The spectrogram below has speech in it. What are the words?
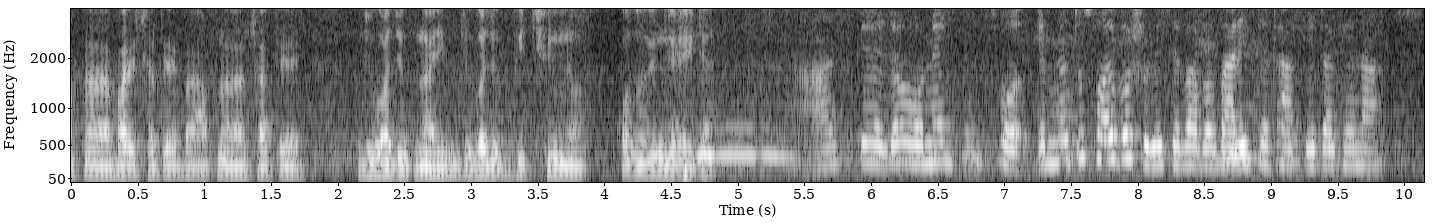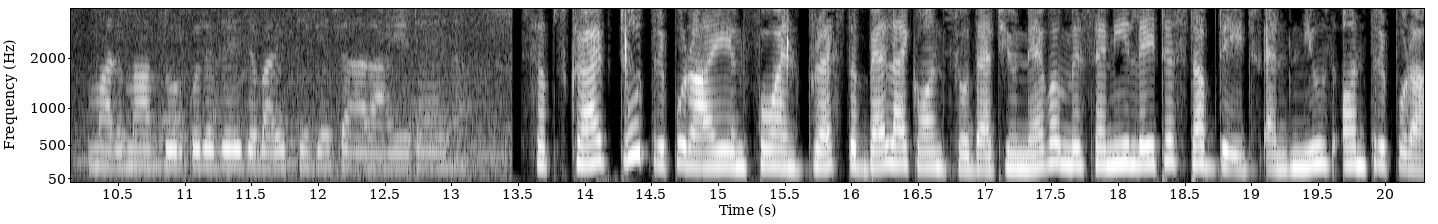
আপনার বাড়ির সাথে বা আপনার সাথে যোগাযোগ নাই যোগাযোগ বিচ্ছিন্ন। কতদিন ধরে এটা? আজকে এটা অনেক এমনি তো ছয় বছর হয়েছে বাবা বাড়িতে থাকে থাকে না। মারে মার দৌড় করে দেয় যে বাড়িতে গেছে আর আয় এটা না। Subscribe to Tripura Info and press the bell icon so that you never miss any latest updates and news on Tripura.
